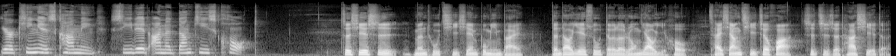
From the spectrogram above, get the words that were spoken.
your king is coming, seated on a donkey's colt. 这些事门徒起先不明白，等到耶稣得了荣耀以后，才想起这话是指着他写的，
